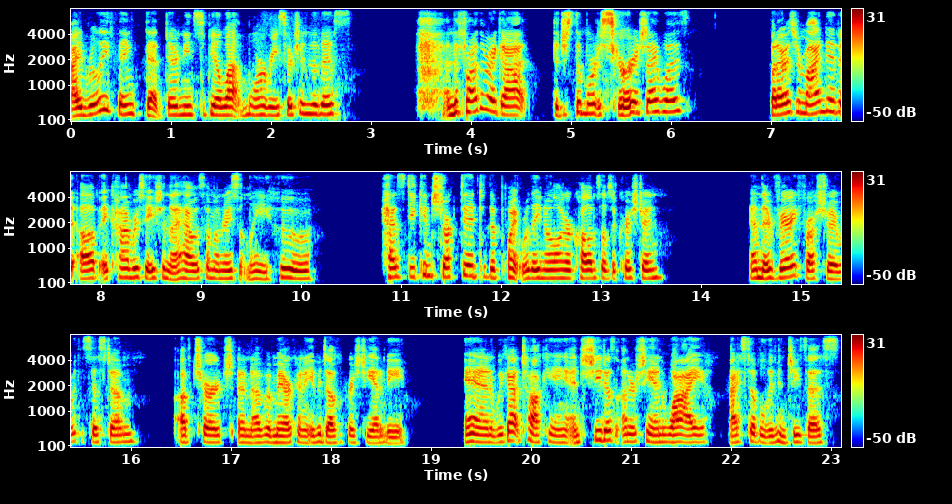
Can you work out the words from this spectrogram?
I really think that there needs to be a lot more research into this. And the farther I got, the just the more discouraged I was. But I was reminded of a conversation that I had with someone recently who has deconstructed to the point where they no longer call themselves a Christian. And they're very frustrated with the system of church and of American evangelical Christianity. And we got talking, and she doesn't understand why I still believe in Jesus,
